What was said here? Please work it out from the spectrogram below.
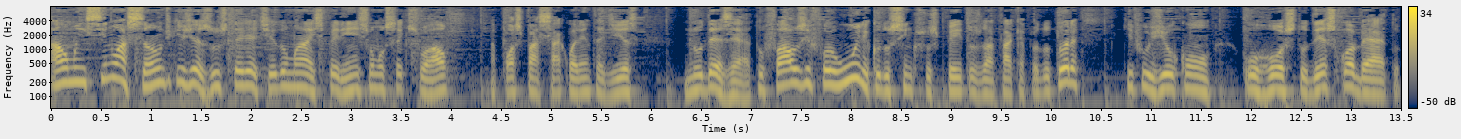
há uma insinuação de que Jesus teria tido uma experiência homossexual após passar 40 dias no deserto. O Fauzi foi o único dos cinco suspeitos do ataque à produtora que fugiu com o rosto descoberto.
